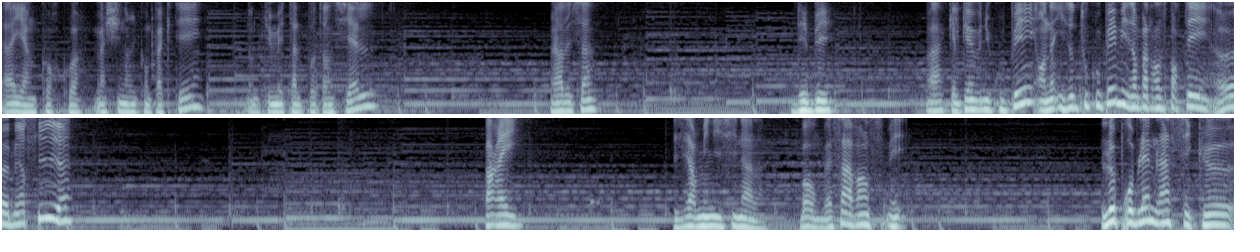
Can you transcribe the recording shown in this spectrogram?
Là, il y a encore quoi? Machinerie compactée, donc du métal potentiel. Regardez ça. DB. Voilà, quelqu'un est venu couper. Ils ont tout coupé, mais ils n'ont pas transporté. Euh, merci. Hein. Pareil. Les herbes médicinales. Bon, ben ça avance, mais... Le problème là, c'est que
